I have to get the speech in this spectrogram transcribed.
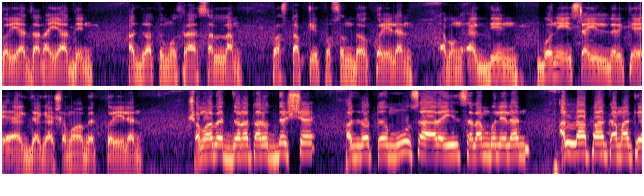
করিয়া জানাইয়া দিন। হজরত মুসরা সাল্লাম প্রস্তাবটি পছন্দ করিলেন এবং একদিন বনি ইসরাইলদেরকে এক জায়গায় সমবেত করিলেন। সমবেত জনতার উদ্দেশ্যে হজরত মুসা সালাম বলিলেন, আল্লাহ পাক আমাকে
